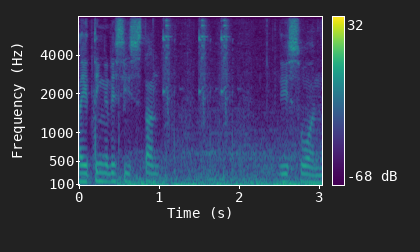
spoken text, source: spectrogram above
Lighting resistant. This one.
